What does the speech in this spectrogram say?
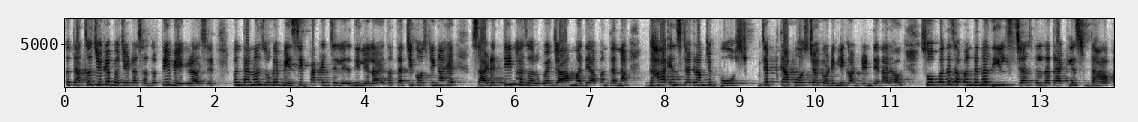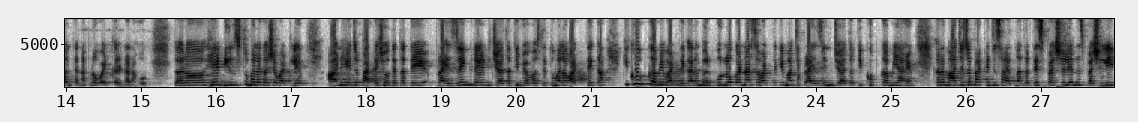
तर त्याचं जे काही बजेट असेल तर ते वेगळं असेल. पण त्यांना जो काही बेसिक पॅकेज दिलेला आहे तर त्याची कॉस्टिंग आहे साडेतीन हजार रुपये ज्यामध्ये आपण त्यांना दहा इंस्टाग्रामचे पोस्ट म्हणजे त्या पोस्टच्या अकॉर्डिंगली कंटेंट देणार आहोत. सोबतच आपण त्यांना रील्स जे असतील तर त्या ऍटलिस्ट दहा आपण त्यांना प्रोव्हाइड करणार आहोत. तर हे डील्स तुम्हाला कसे वाटले? आणि हे जे पॅकेज होते तर ते प्राइसिंग रेट जे आहे तर ती व्यवस्थित तुम्हाला वाटते का? की खूप कमी वाटते. कारण भरपूर लोकांना असं वाटतं की माझी प्राइसिंग जी आहे तर ती खूप कमी आहे. कारण माझे जे पॅकेजेस आहेत ना तर ते स्पेशली आणि स्पेशली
